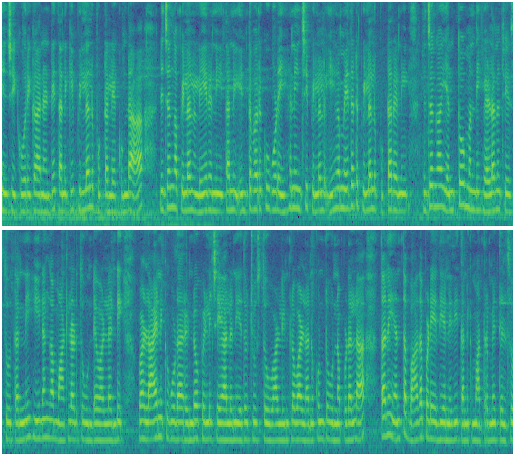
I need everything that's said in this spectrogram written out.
నుంచి కోరిక అనంటే తనకి పిల్లలు పుట్టలేకుండా నిజంగా పిల్లలు లేరని తను ఇంతవరకు కూడా ఇహ నుంచి పిల్లలు ఇహ మీదట పిల్లలు పుట్టరని నిజంగా ఎంతో మంది హేళన చేస్తూ తన్ని హీనంగా మాట్లాడుతూ ఉండేవాళ్ళండి. వాళ్ళ ఆయనకు కూడా రెండో పెళ్ళి చేయాలని ఏదో చూస్తూ వాళ్ళు ఇంట్లో వాళ్ళు అనుకుంటూ ఉన్నప్పుడల్లా తను ఎంత బాధపడేది అనేది తనకి మాత్రమే తెలుసు.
